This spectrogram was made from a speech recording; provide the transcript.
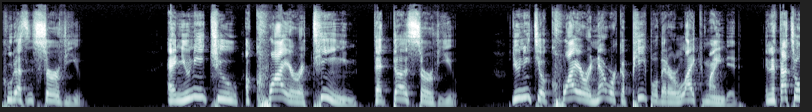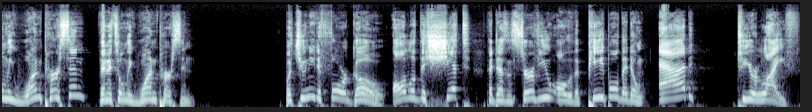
who doesn't serve you. And you need to acquire a team that does serve you. You need to acquire a network of people that are like minded. And if that's only one person, then it's only one person. But you need to forego all of the shit that doesn't serve you, all of the people that don't add to your life.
